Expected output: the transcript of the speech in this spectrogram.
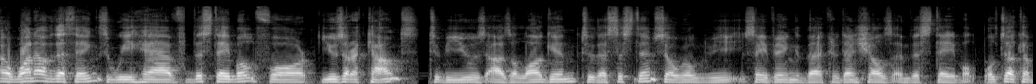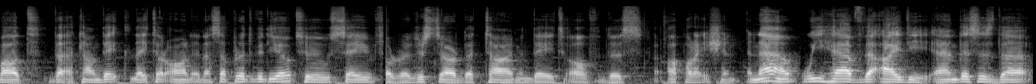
uh, one of the things we have this table for user accounts to be used as a login to the system. So we'll be saving the credentials in this table. We'll talk about the account date later on in a separate video to save or register the time and date of this operation. And now we have the ID and this is the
